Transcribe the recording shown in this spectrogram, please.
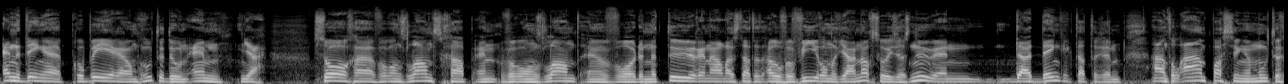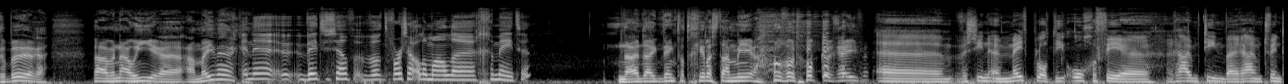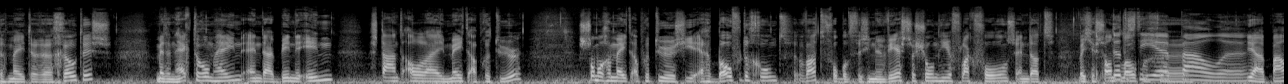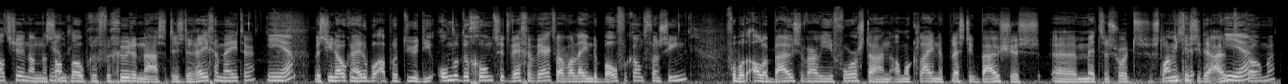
en de dingen proberen om goed te doen. En ja, zorgen voor ons landschap en voor ons land en voor de natuur en alles... dat het over 400 jaar nog zo is als nu. En daar denk ik dat er een aantal aanpassingen moeten gebeuren... waar we nou hier aan meewerken. En weet u zelf, wat wordt er allemaal gemeten? Nou, ik denk dat Gilles daar meer antwoord op kan geven. Uh, we zien een meetplot die ongeveer ruim 10 bij ruim 20 meter uh, groot is. Met een hek eromheen. En daar binnenin staat allerlei meetapparatuur. Sommige meetapparatuur zie je echt boven de grond wat. Bijvoorbeeld, we zien een weerstation hier vlak voor ons. En dat beetje zandloperig... Dat is die uh, paal... Uh... Ja, paaltje. En dan een zandloperig figuur ernaast. Het is de regenmeter. Ja. We zien ook een heleboel apparatuur die onder de grond zit weggewerkt. Waar we alleen de bovenkant van zien. Bijvoorbeeld alle buizen waar we hier voor staan. Allemaal kleine plastic buisjes uh, met een soort slangetjes die eruit ja. komen.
